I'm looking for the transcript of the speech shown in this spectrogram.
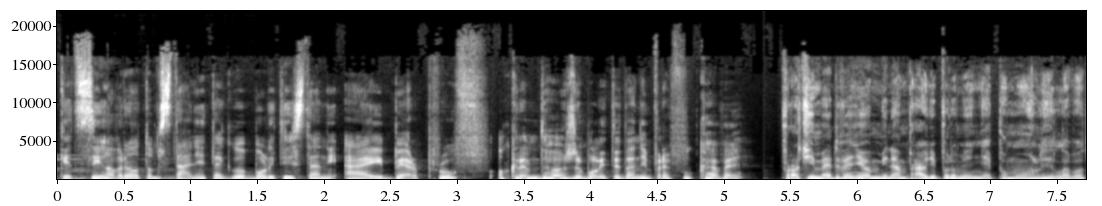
Keď si hovoril o tom stane, tak boli tie stany aj bear proof, okrem toho, že boli teda neprefúkavé? Proti medveďom by nám pravdepodobne nepomohli, lebo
